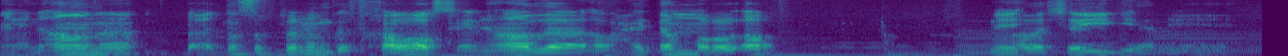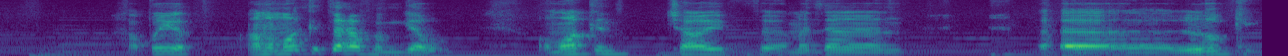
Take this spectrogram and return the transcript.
يعني أنا بعد نص الفيلم قلت خلاص يعني هذا راح يدمر الأرض. إيه. هذا شيء يعني خطير. أنا ما كنت اعرفه من قبل وما كنت شايف مثلا آه لوكي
